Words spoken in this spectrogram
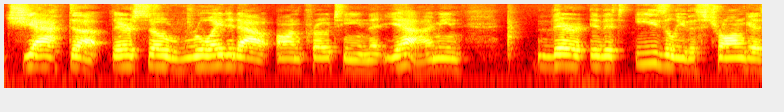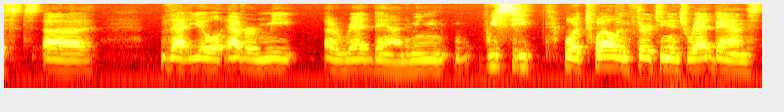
jacked up they're so roided out on protein that yeah i mean they're it's easily the strongest uh, that you'll ever meet a red band. I mean we see what 12 and 13 inch red bands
